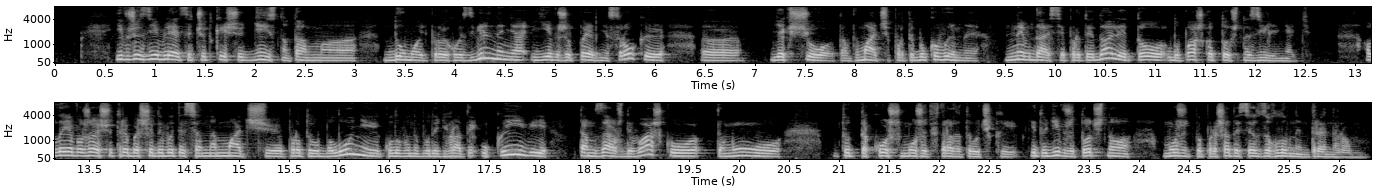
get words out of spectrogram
І вже з'являються чутки, що дійсно там е, думають про його звільнення, і є вже певні сроки. Е, якщо там в матчі проти Буковини не вдасться пройти далі, то Лупашка точно звільнять. Але я вважаю, що треба ще дивитися на матч проти оболоні, коли вони будуть грати у Києві. Там завжди важко, тому тут також можуть втратити очки. І тоді вже точно можуть попрощатися з головним тренером.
